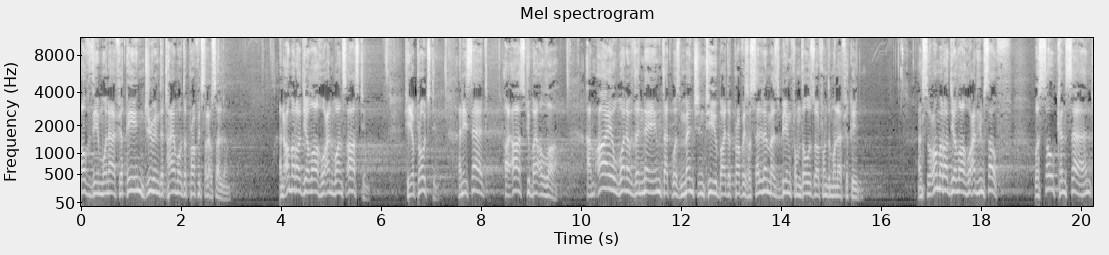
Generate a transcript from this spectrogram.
of the munafiqeen during the time of the Prophet ﷺ. And Umar radiallahu an once asked him, he approached him, and he said, I ask you by Allah, am I one of the names that was mentioned to you by the Prophet ﷺ as being from those who are from the munafiqeen? And so Umar radiallahu an himself was so concerned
